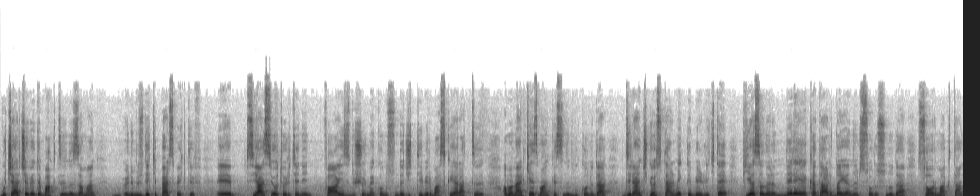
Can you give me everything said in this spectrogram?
Bu çerçevede baktığınız zaman önümüzdeki perspektif e, siyasi otoritenin faiz düşürme konusunda ciddi bir baskı yarattığı ama Merkez Bankası'nın bu konuda direnç göstermekle birlikte piyasaların nereye kadar dayanır sorusunu da sormaktan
